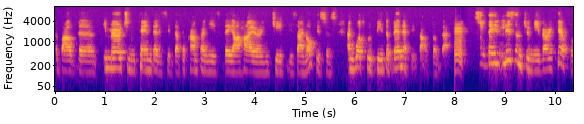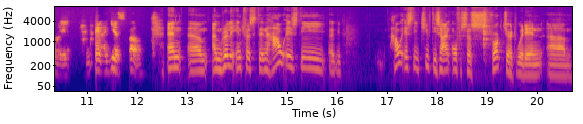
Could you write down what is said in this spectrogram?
about the emerging tendency that the companies they are hiring chief design officers and what could be the benefit out of that. Hmm. So they listened to me very carefully uh, years ago. And um, I'm really interested in how is the uh, how is the chief design officer structured within um,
